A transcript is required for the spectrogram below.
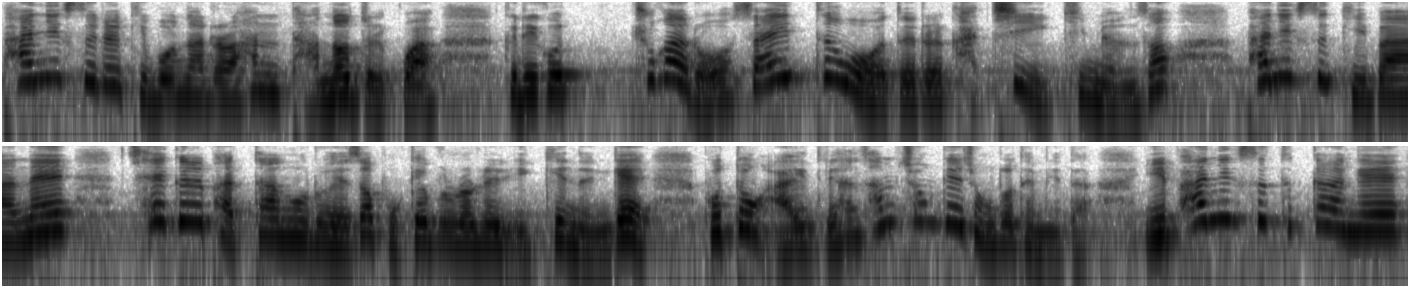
파닉스를 기본으로 한 단어들과 그리고 추가로 사이트 워드를 같이 익히면서 파닉스 기반의 책을 바탕으로 해서 보케블러리를 익히는 게 보통 아이들이 한 3,000개 정도 됩니다. 이 파닉스 특강에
